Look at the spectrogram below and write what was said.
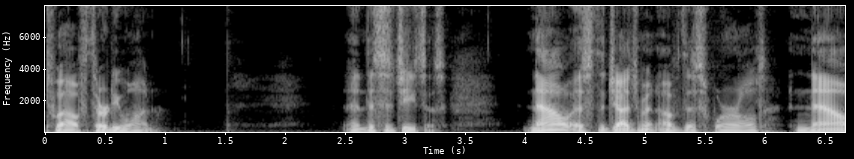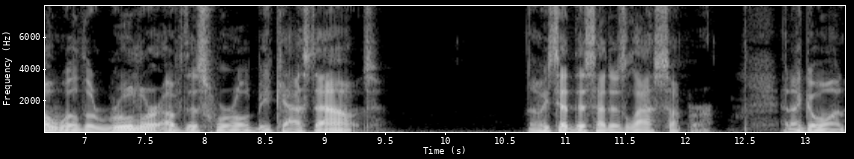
12, 31. And this is Jesus. Now is the judgment of this world. Now will the ruler of this world be cast out. Now, he said this at his Last Supper. And I go on.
